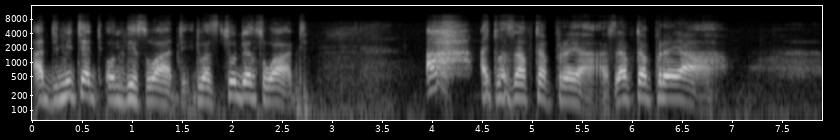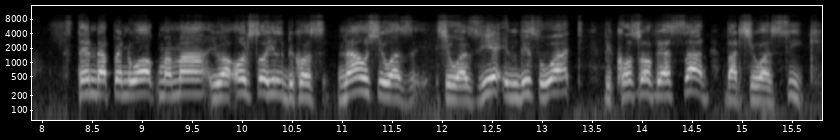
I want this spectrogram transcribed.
admitted on this ward. It was children's ward. Ah, it was after prayer. After prayer. Stand up and walk, Mama. You are also healed because now she was she was here in this ward because of her son, but she was sick.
